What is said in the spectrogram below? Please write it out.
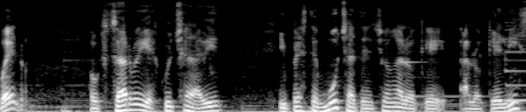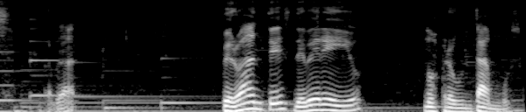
Bueno, observe y escuche a David y preste mucha atención a lo que, a lo que él hizo, ¿verdad? Pero antes de ver ello, nos preguntamos,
